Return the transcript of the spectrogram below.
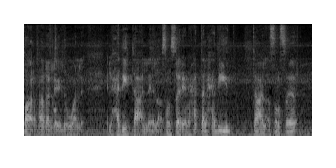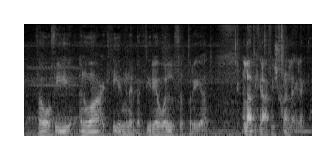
bar هذا اللي هو الحديد تاع الأسانسير. يعني حتى الحديد تاع الأسانسير فهو فيه أنواع كثير من البكتيريا والفطريات. الله يعطيك العافية. شكرا لك.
